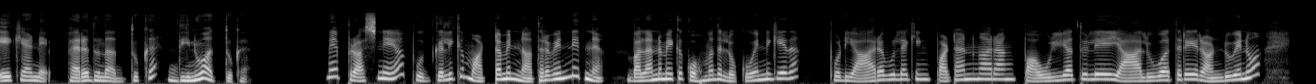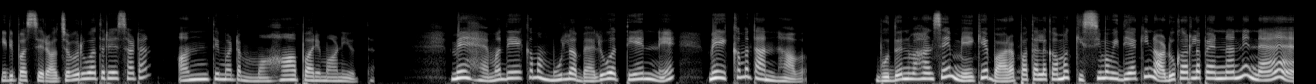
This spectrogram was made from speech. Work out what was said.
ඒ කියන්නේ පෙරදුන දුක දිනුවත් දුක. මේ ප්‍රශ්නය පුද්ගලික මට්ටමින් නතර වෙන්නෙත් නෑ. බලන්න මේක කොහොමද ලොකු වෙන්නේ කියලා. පොඩි ආරවුලකින් පටන් අරන් පවුල් යතුලේ යාළුවෝ අතරේ රණ්ඩු වෙනවා. ඊට පස්සේ රජවරු අතරේ සටන් අන්තිමට මහා පරිමාණ යුද්ධ. මේ හැම දෙයකම මුල බැලුව තියෙන්නේ මේ එකම තණ්හාව. බුදුන් වහන්සේ මේකේ බරපතලකම කිසිම විදියකින් අඩු කරලා පෙන්වන්නේ නැහැ.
